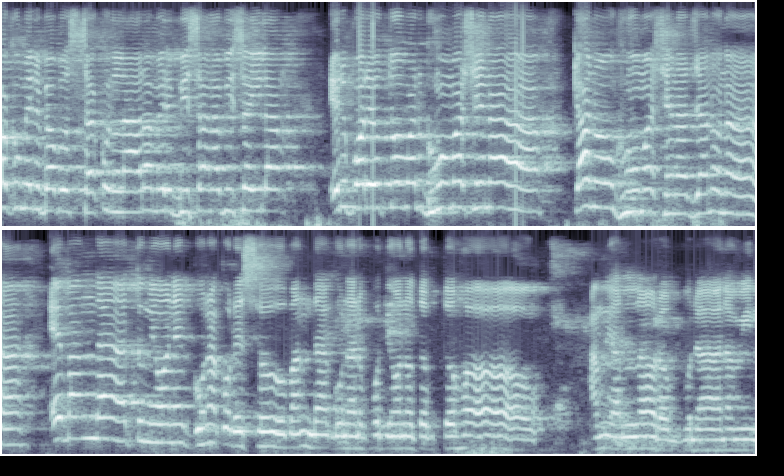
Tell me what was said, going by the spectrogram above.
রকমের ব্যবস্থা করলাম আরামের বিছানা বিছাইলাম এরপরেও তোমার ঘুম আসে না। কেন ঘুম আসে না জানো না? এ বান্দা, তুমি অনেক গুণা করেছ। বান্দা, গুনার প্রতি অনুতপ্ত হও। আমি আল্লাহ রব্বুল আলামিন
